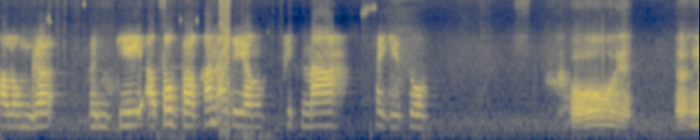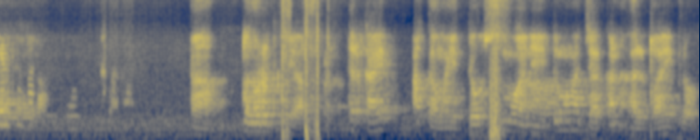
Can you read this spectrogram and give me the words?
kalau nggak benci atau bahkan ada yang fitnah kayak gitu oh ya. Ya, ya, ya, ya. Nah, menurutku ya, terkait agama itu semuanya itu mengajarkan hal baik loh.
